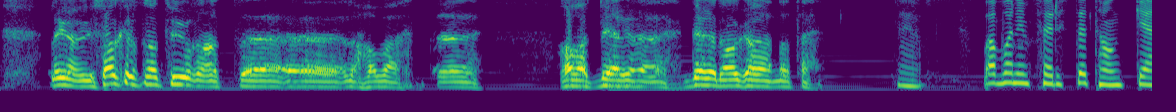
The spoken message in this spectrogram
ligger jo i sakens natur at eh, det har vært, eh, har vært bedre, bedre dager enn dette. Ja. Hva var din første tanke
